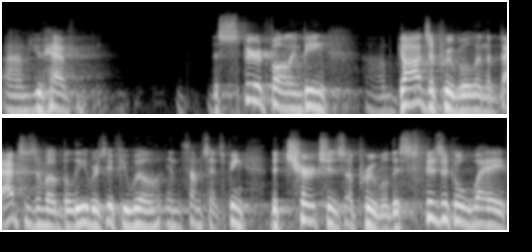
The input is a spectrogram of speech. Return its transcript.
um, you have the Spirit falling being um, God's approval and the baptism of believers, if you will, in some sense, being the church's approval, this physical way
